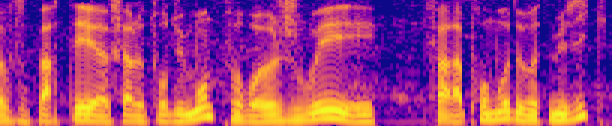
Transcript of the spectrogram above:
vous partez faire le tour du monde pour jouer et faire la promo de votre musique?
